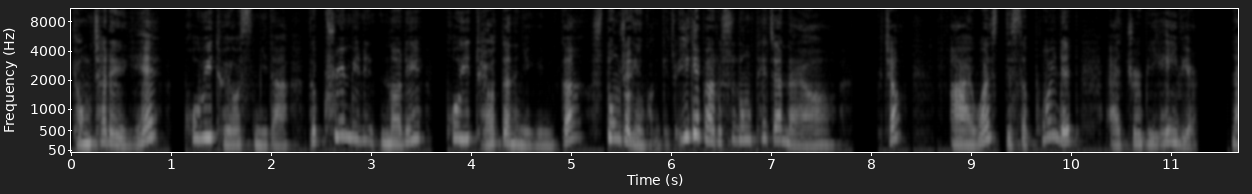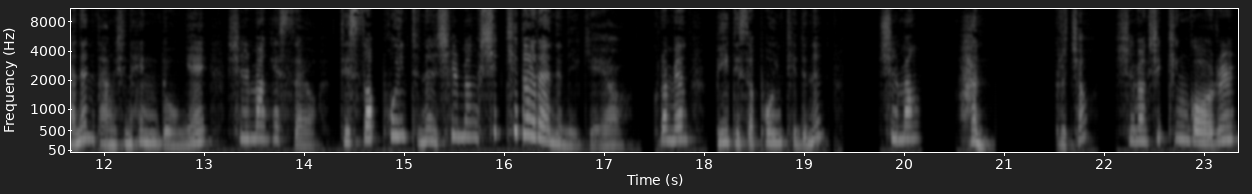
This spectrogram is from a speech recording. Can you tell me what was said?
경찰에 의해 포위되었습니다. The criminal이 포위되었다는 얘기니까 수동적인 관계죠. 이게 바로 수동태잖아요. 그죠? I was disappointed at your behavior. 나는 당신 행동에 실망했어요. disappoint는 실망시키다라는 얘기예요. 그러면 be disappointed는 실망한. 그렇죠? 실망시킨 거를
